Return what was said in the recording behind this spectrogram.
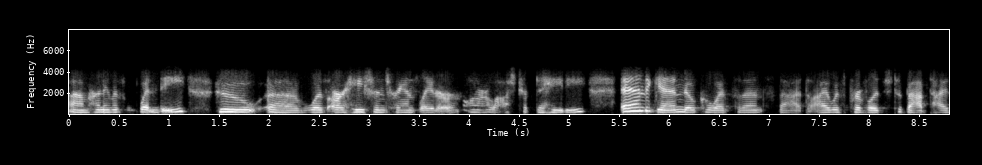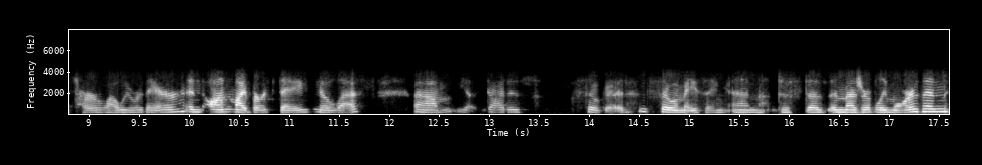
Um, her name is Wendy, who uh, was our Haitian translator on our last trip to Haiti. And again, no coincidence that I was privileged to baptize her while we were there, and on my birthday, no less. Um, yeah, God is so good and so amazing and just does immeasurably more than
